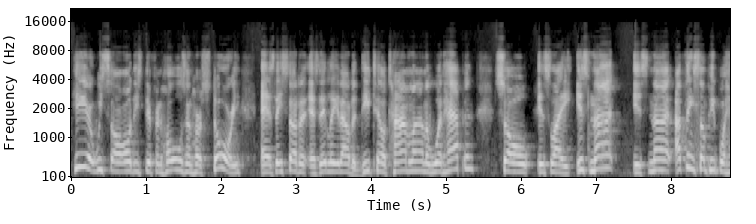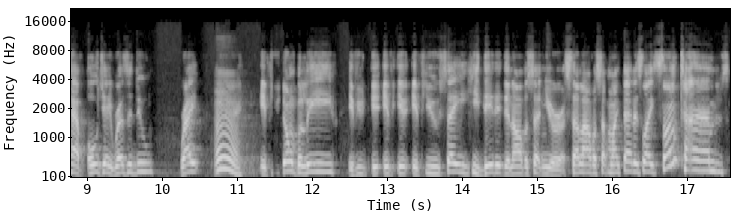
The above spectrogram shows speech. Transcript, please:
Here we saw all these different holes in her story as they started, as they laid out a detailed timeline of what happened. So it's like it's not, it's not. I think some people have OJ residue right? Mm. If you don't believe, if you if, if if you say he did it, then all of a sudden you're a sellout or something like that. It's like sometimes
